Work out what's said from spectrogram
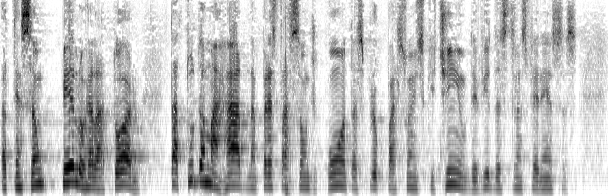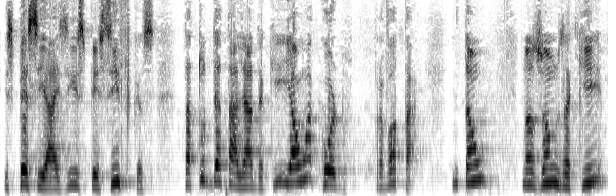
atenção pelo relatório, está tudo amarrado na prestação de contas, as preocupações que tinham devido às transferências especiais e específicas, está tudo detalhado aqui e há um acordo para votar. Então, nós vamos aqui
